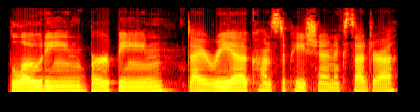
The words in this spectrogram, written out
bloating, burping, diarrhea, constipation, etc.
